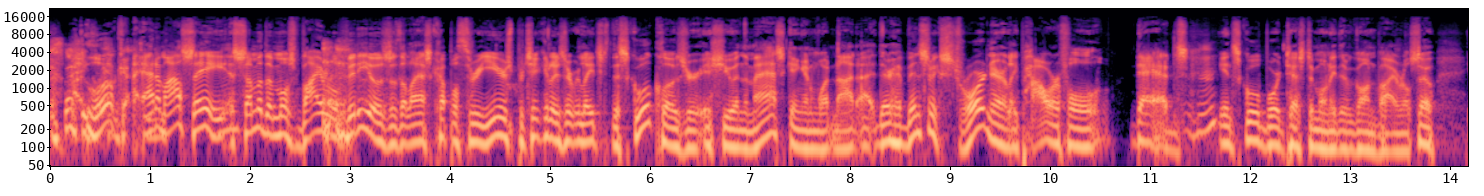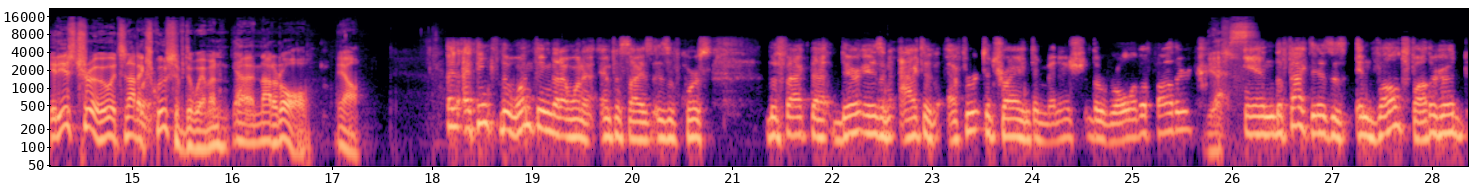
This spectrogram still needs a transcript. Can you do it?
especially. Look, Adam, I'll say some of the most viral videos of the last couple three years, particularly as it relates to the school closure issue and the masking and whatnot. Uh, there have been some extraordinarily powerful dads mm-hmm. in school board testimony that have gone viral. So it is true; it's not exclusive to women, yeah. uh, not at all. Yeah. I, I think the one thing that I want to emphasize is, of course the fact that there is an active effort to try and diminish the role of a father. Yes. And the fact is, is involved fatherhood,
